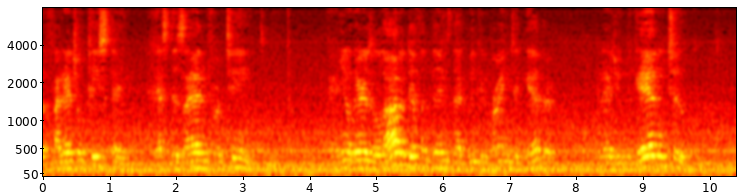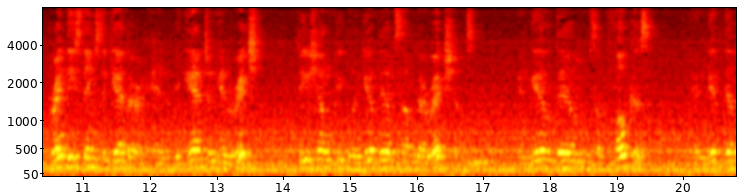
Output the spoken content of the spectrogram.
the financial peace thing that's designed for teens. And you know, there's a lot of different things that we can bring together. And as you begin to bring these things together and begin to enrich these young people and give them some directions and give them some focus and get them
